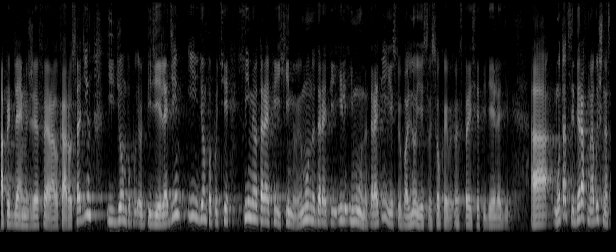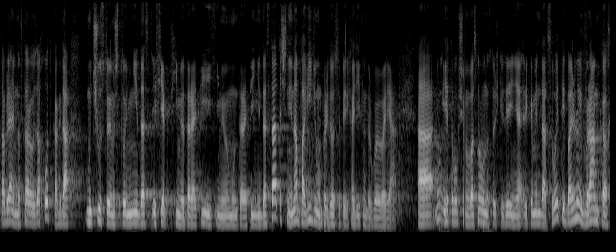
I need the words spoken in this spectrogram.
определяем GFR, АЛК-ROS1, и идем по PDL1 и идем по пути химиотерапии, химиоиммунотерапии или иммунотерапии, если у больной есть высокая экспрессия PDL1. А мутации БИРАФ мы обычно оставляем на второй заход, когда мы чувствуем, что эффект химиотерапии, химиоиммунотерапии недостаточный, и нам, по-видимому, придется переходить на другой вариант. А, ну, и это, в общем, обосновано с точки зрения рекомендаций. У этой больной в рамках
